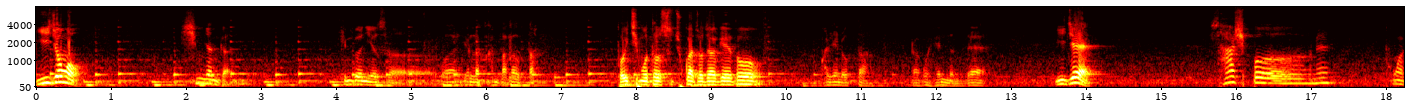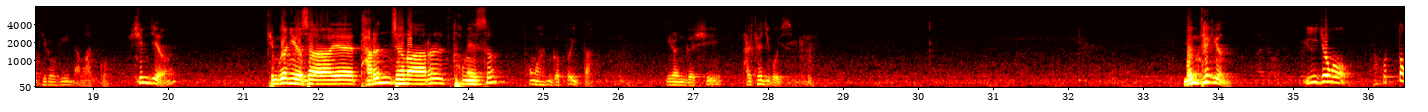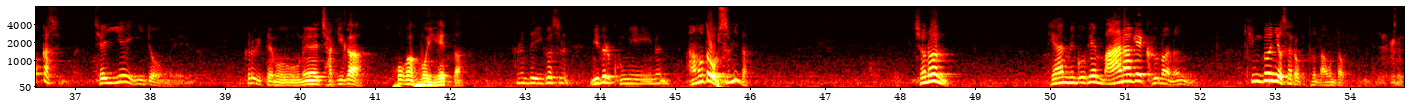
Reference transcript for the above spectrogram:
이종호 10년간 김건희 여사와 연락한 바가 없다. 도이치모터스 주가 조작에도 관련 없다라고 했는데 이제 40번의 통화 기록이 나왔고 심지어 김건희 여사의 다른 전화를 통해서 통화한 것도 있다. 이런 것이 밝혀지고 있습니다. 명태균, 이종호하고 똑같습니다. 제2의 이종호예요. 그렇기 때문에 자기가 호가호위했다. 하는데 이것을 믿을 국민은 아무도 없습니다. 저는 대한민국의 만악의 근원은 김건희 여사로부터 나온다고 봅니다.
